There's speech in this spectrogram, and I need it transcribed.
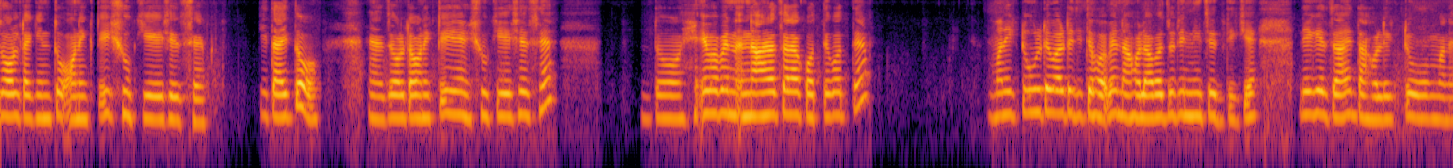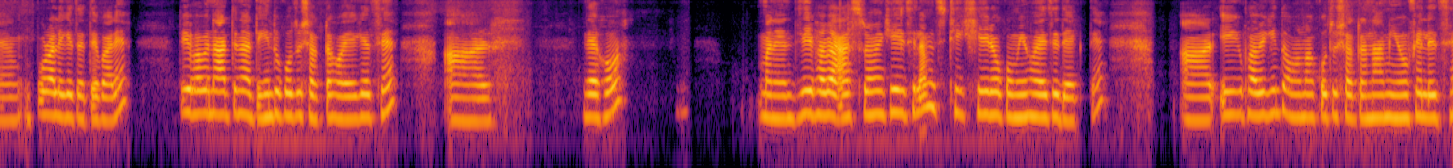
জলটা কিন্তু অনেকটাই শুকিয়ে এসেছে। কি তাই তো? হ্যাঁ জলটা অনেকটাই শুকিয়ে এসেছে। তো এভাবে নাড়াচাড়া করতে করতে মানে একটু উল্টে পাল্টে দিতে হবে, না হলে আবার যদি নিচের দিকে লেগে যায়, তাহলে একটু মানে পোড়া লেগে যেতে পারে। তো এভাবে নাড়তে নাড়তে কিন্তু কচু শাকটা হয়ে গেছে। আর দেখো মানে যেভাবে আশ্রমে খেয়েছিলাম, ঠিক সেই রকমই হয়েছে দেখতে। আর এইভাবে কিন্তু আমার মা কচু শাকটা নামিয়েও ফেলেছে।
